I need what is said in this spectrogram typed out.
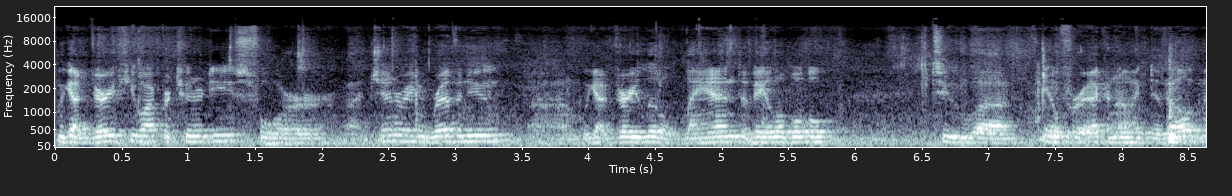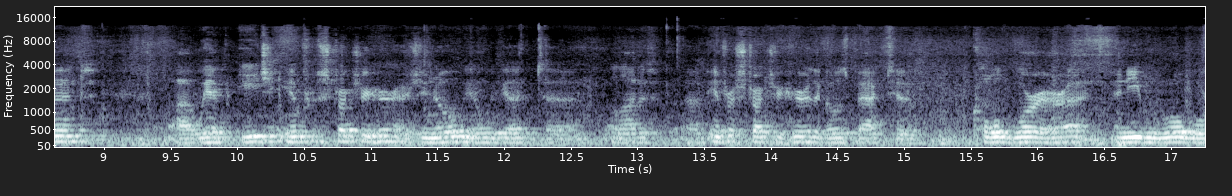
We got very few opportunities for uh, generating revenue. Um, We got very little land available to, uh, you know, for economic development. Uh, We have aging infrastructure here, as you know, you know, we've got uh, a lot of of infrastructure here that goes back to Cold War era and- even World War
